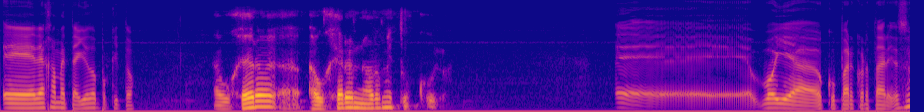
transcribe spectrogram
Eh, déjame te ayudo poquito. Agujero, agujero enorme tu culo. Eh, voy a ocupar cortar eso.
